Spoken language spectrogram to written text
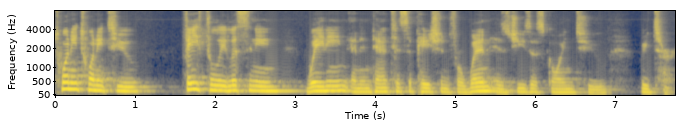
2022, faithfully listening, waiting, and in anticipation for when is Jesus going to return.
